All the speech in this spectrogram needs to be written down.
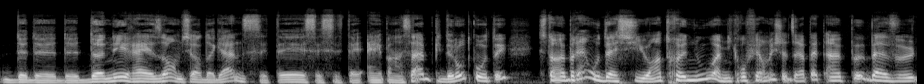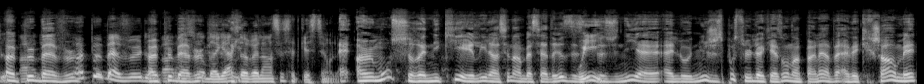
de, de, de donner raison à M. Erdogan, c'était c'était impensable. Puis de l'autre côté, c'est un brin audacieux. Entre nous, à micro fermé, je te dirais peut-être un peu baveux. de la Un part peu de- baveux. Un peu baveux de la Un part peu de M. baveux. Erdogan Hey. de relancer cette question-là. Un mot sur Nikki Haley, l'ancienne ambassadrice des Oui. États-Unis à, à l'ONU. Je sais pas si tu as eu l'occasion d'en parler avec, Richard, mais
